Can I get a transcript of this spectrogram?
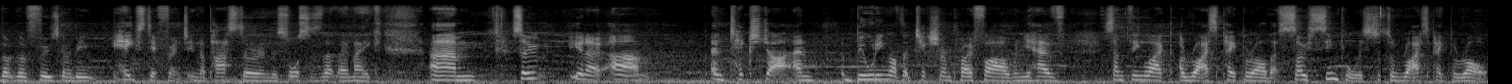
the, the food's going to be heaps different in the pasta and the sauces that they make. Um, so, you know, um, and texture and building of the texture and profile when you have something like a rice paper roll that's so simple, it's just a rice paper roll.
